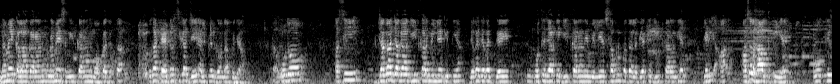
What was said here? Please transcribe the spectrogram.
ਨਵੇਂ ਕਲਾਕਾਰਾਂ ਨੂੰ ਨਵੇਂ ਸੰਗੀਤਕਾਰਾਂ ਨੂੰ ਮੌਕਾ ਦਿੱਤਾ। ਉਹਦਾ ਟਾਈਟਲ ਸੀਗਾ ਜੇ ਐਲਪੀਐਲ ਗਾਉਂਦਾ ਪੰਜਾਬ। ਤਾਂ ਉਦੋਂ ਅਸੀਂ ਜਗ੍ਹਾ ਜਗ੍ਹਾ ਗੀਤਕਾਰ ਮਿਲਣੀਆਂ ਕੀਤੀਆਂ। ਜਗ੍ਹਾ ਜਗ੍ਹਾ ਗਏ। ਉੱਥੇ ਜਾ ਕੇ ਗੀਤਕਾਰਾਂ ਦੀਆਂ ਮਿਲੀਆਂ। ਸਭ ਨੂੰ ਪਤਾ ਲੱਗਿਆ ਕਿ ਗੀਤਕਾਰਾਂ ਦੀ ਜਿਹੜੀ ਅਸਲ ਹਾਲਤ ਕੀ ਹੈ ਉਹ ਕਿਸ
